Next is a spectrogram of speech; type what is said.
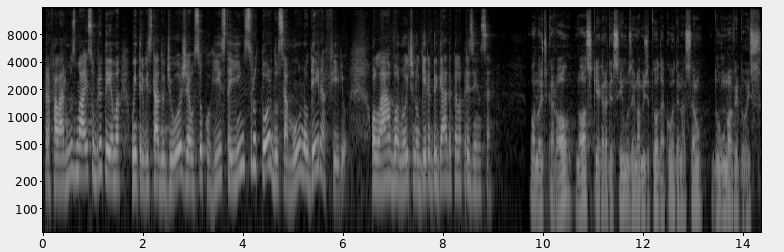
Para falarmos mais sobre o tema, o entrevistado de hoje é o socorrista e instrutor do SAMU, Nogueira Filho. Olá, boa noite, Nogueira. Obrigada pela presença. Boa noite, Carol. Nós que agradecemos em nome de toda a coordenação do 192.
